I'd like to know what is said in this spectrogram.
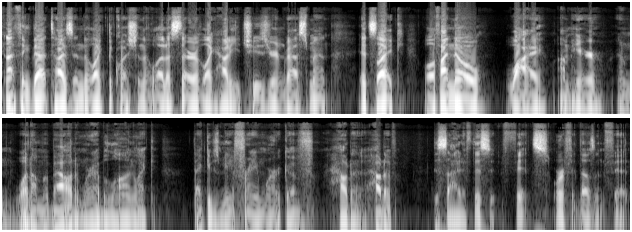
And I think that ties into like the question that led us there of like, how do you choose your investment? It's like, well, if I know why I'm here and what I'm about and where I belong, like that gives me a framework of how to how to decide if this fits or if it doesn't fit.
